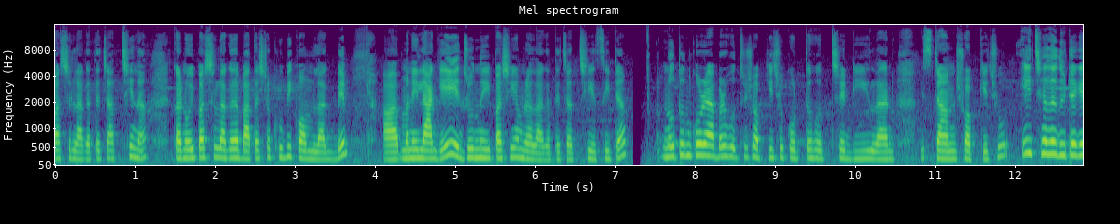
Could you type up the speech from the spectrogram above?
পাশে লাগাতে চাচ্ছি না, কারণ ওই পাশে লাগালে বাতাসটা খুবই কম লাগবে। মানে লাগে এর জন্য এই পাশেই আমরা লাগাতে চাচ্ছি এসিটা। নতুন করে আবার হচ্ছে সব কিছু করতে হচ্ছে ডিল অ্যান্ড স্টান সব কিছু এই ছেলে দুইটাকে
